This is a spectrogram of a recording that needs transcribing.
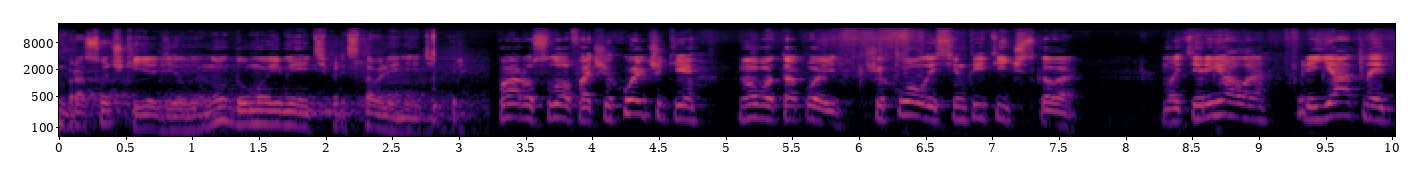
бросочки я делаю. Ну, думаю, имеете представление теперь. Пару слов о чехольчике. Ну, вот такой чехол из синтетического материала. Приятный.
